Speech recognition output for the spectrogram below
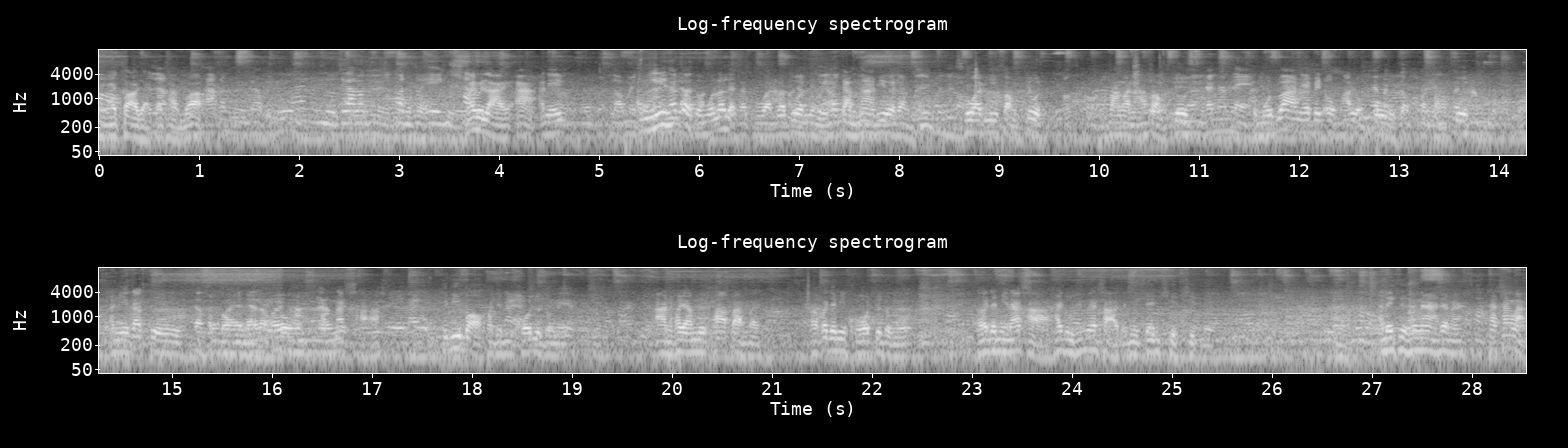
ยังไงก็อยากจะถามว่าพักกันอย่าไปยุ่งได้หนูจะกำลังทนตัวเองค่ะไม่เป็นไรอะอันนี้ เราไม่อันนี้ถ้าเกิดสมมติเราอยากจะทวนเราทวนอย่างนี้จำหน้าพี่ไว้กันทวนมีสองจุดฟังก่อนนะสองจุด แค่นั้นแหละสมมติว่าอันนี้เป็นองค์พระหลวงปู่สองจุด อันนี้ก็คือจะส่งไปแล้วเราตก็รงทางหน้าขาที่พี่บอกมันจะมีโค้ดอยู่ตรงนี้ อ่านพยายามดูภาพตามไปแล้วก็จะมีโค้ดอยู่ตรงนี้แล้วก็จะมีหน้าขาให้ดูที่หน้าขาจะมีเส้นขีดขีดเลย อันนี้คือข้างหน้าใช่ไหมถ้าข้างหลัง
